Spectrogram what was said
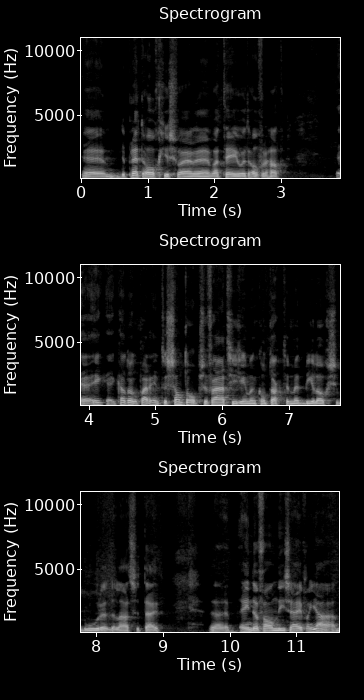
Uh, de pretoogjes waar, uh, waar Theo het over had. Uh, ik, ik, had ook een paar interessante observaties in mijn contacten met biologische boeren de laatste tijd. Uh, een daarvan die zei van ja,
